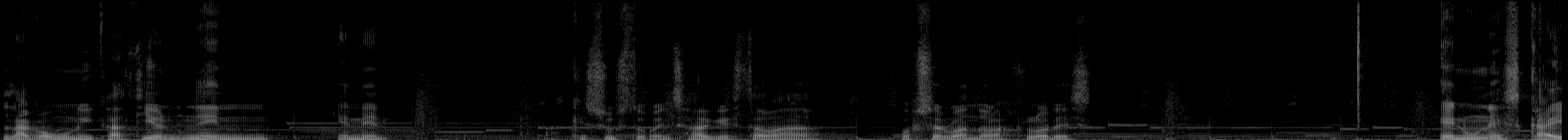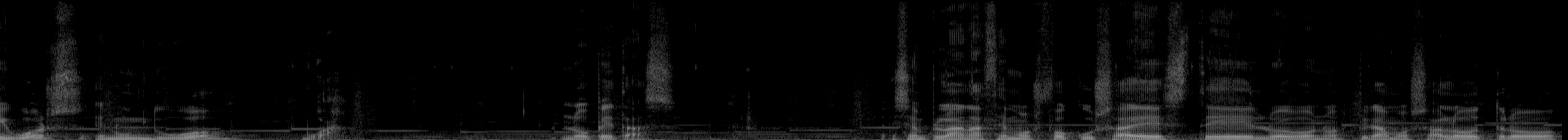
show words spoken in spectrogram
La comunicación en, en el... Ah, qué susto, pensaba que estaba observando las flores. En un Skywars, en un dúo, buah, lo petas. Es en plan, hacemos focus a este, luego nos piramos al otro.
